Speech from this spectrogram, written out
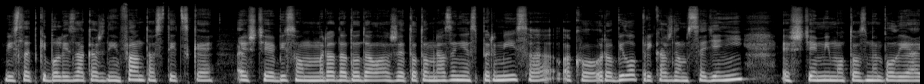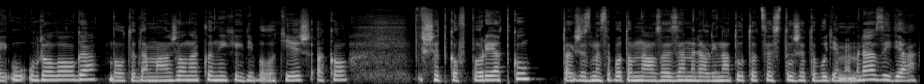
Výsledky boli za každým fantastické. Ešte by som rada dodala, že toto mrazenie spermí sa ako robilo pri každom sedení. Ešte mimo to sme boli aj u urológa, bol teda manžel na klinike, kde bolo tiež ako všetko v poriadku. Takže sme sa potom naozaj zamerali na túto cestu, že to budeme mraziť a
